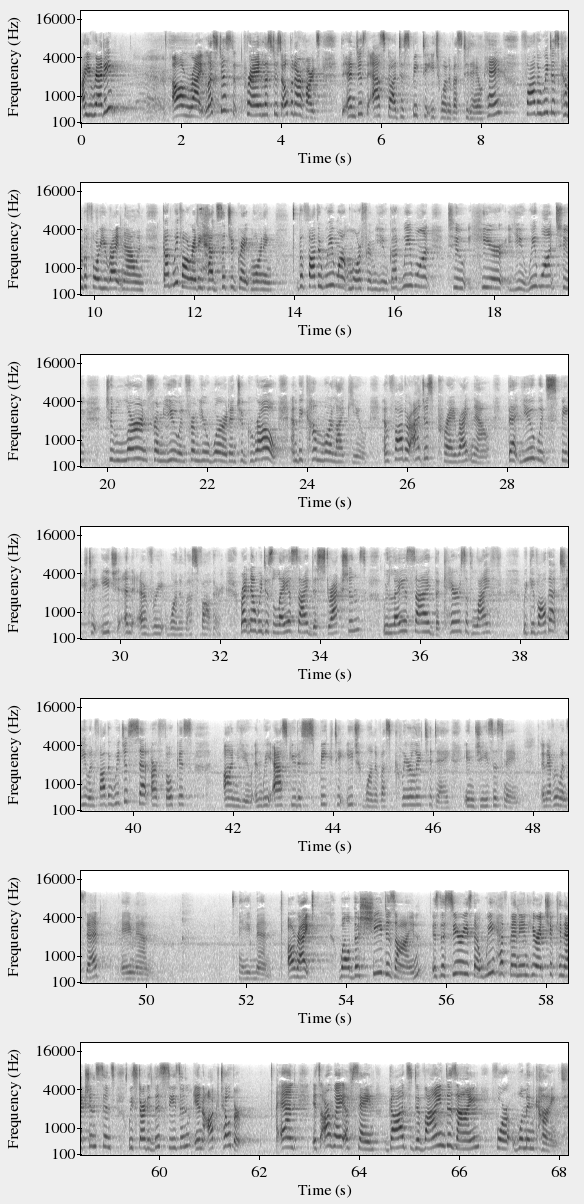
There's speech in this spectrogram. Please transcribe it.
Are you ready? All right, let's just pray. Let's just open our hearts and just ask God to speak to each one of us today, okay? Father, we just come before you right now, and God, we've already had such a great morning. But Father, we want more from you. God, we want to hear you. We want to to learn from you and from your word and to grow and become more like you. And Father, I just pray right now that you would speak to each and every one of us, Father. Right now, we just lay aside distractions, we lay aside the cares of life. We give all that to you. And Father, we just set our focus on you. And we ask you to speak to each one of us clearly today in Jesus' name. And everyone said, Amen. Amen. All right. Well, the She Design is the series that we have been in here at Chick Connection since we started this season in October. And it's our way of saying God's divine design for womankind.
